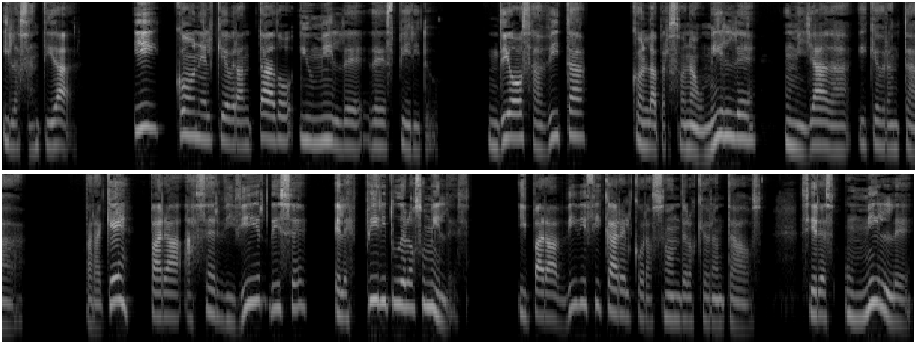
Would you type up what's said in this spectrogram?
y la santidad, y con el quebrantado y humilde de espíritu. Dios habita con la persona humilde, humillada y quebrantada. ¿Para qué? Para hacer vivir, dice, el espíritu de los humildes y para vivificar el corazón de los quebrantados. Si eres humilde,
